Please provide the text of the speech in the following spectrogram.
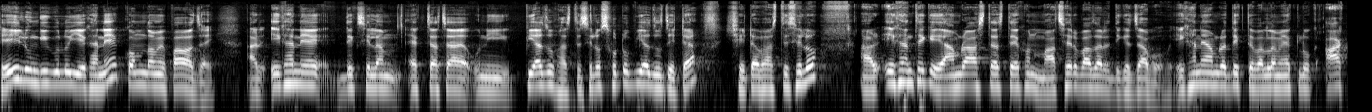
সেই লুঙ্গিগুলোই এখানে কম দামে পাওয়া যায়। আর এখানে দেখছিলাম এক চাচা, উনি পেঁয়াজও ভাজতেছিল, ছোট পেঁয়াজও যেটা, সেটা ভাজতেছিল। আর এখান থেকে আমরা আস্তে আস্তে এখন মাছের বাজারের দিকে যাব। এখানে আমরা দেখতে পারলাম এক লোক আখ,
